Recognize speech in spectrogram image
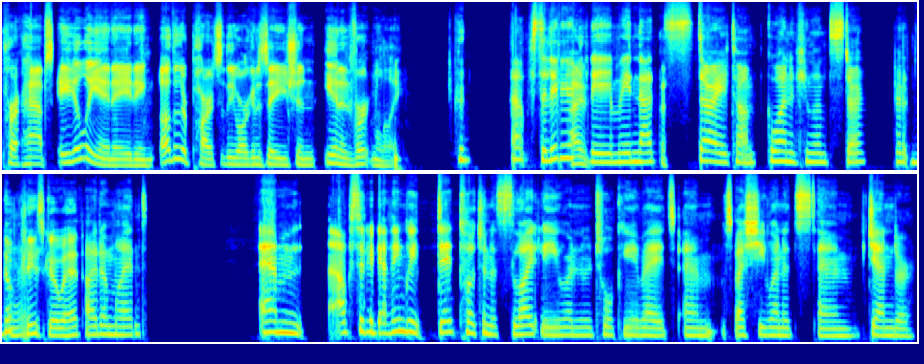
perhaps alienating other parts of the organization inadvertently? Absolutely. I, I mean, that's sorry, Tom. Go on if you want to start. No, please go ahead. I don't mind. Um, absolutely. I think we did touch on it slightly when we were talking about, um, especially when it's um, gender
